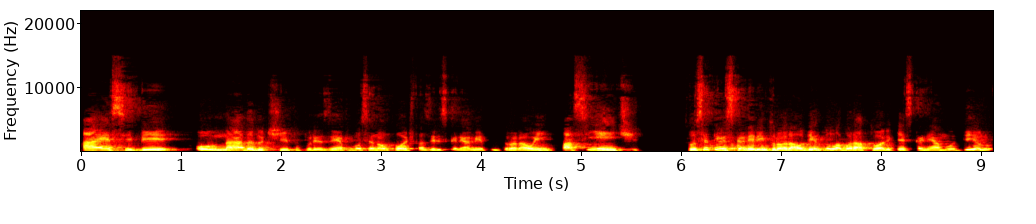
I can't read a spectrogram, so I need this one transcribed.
ASB ou nada do tipo, por exemplo, você não pode fazer escaneamento intraoral em paciente. Se você tem um scanner intraoral dentro do laboratório e quer escanear modelo,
